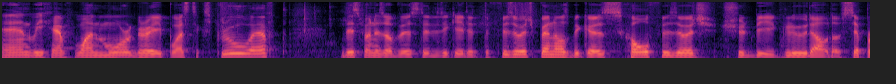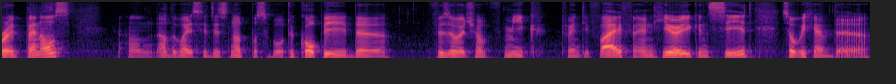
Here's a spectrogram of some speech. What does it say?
And we have one more gray plastic sprue left. This one is obviously dedicated to fuselage panels because whole fuselage should be glued out of separate panels. Um, otherwise it is not possible to copy the fuselage of MiG-25 and here you can see it. So we have the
